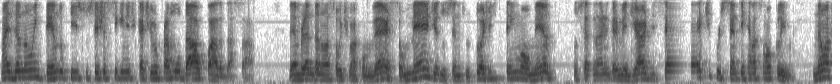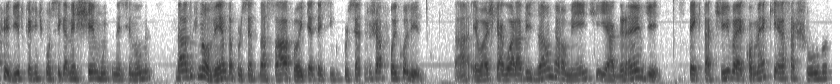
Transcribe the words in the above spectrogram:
mas eu não entendo que isso seja significativo para mudar o quadro da safra. Lembrando da nossa última conversa, o média do Centro-Sul, a gente tem um aumento no cenário intermediário de 7% em relação ao clima. Não acredito que a gente consiga mexer muito nesse número, dado que 90% da safra, 85% já foi colhido. Tá? Eu acho que agora a visão realmente e a grande expectativa é como é que essa chuva,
